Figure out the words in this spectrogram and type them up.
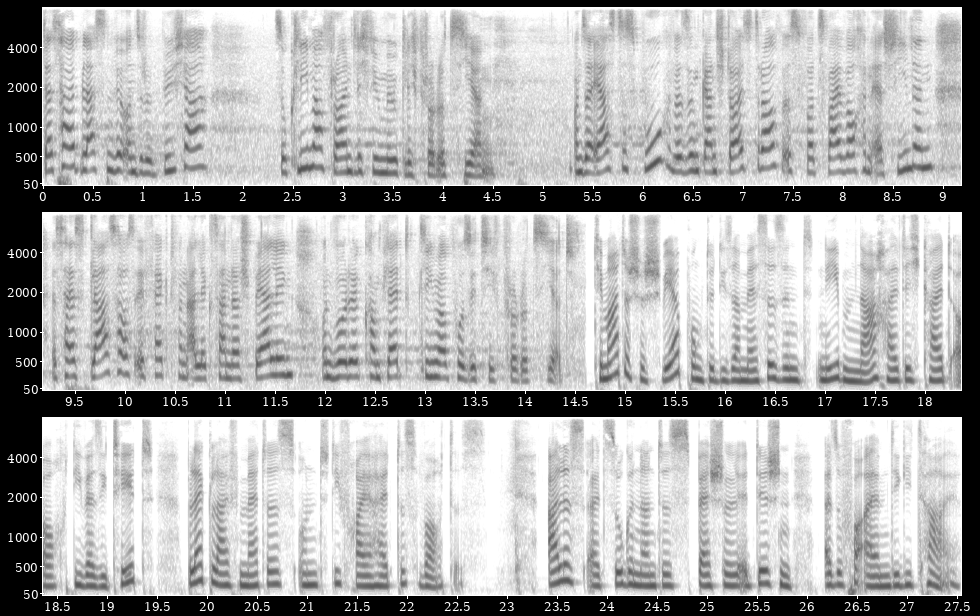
Deshalb lassen wir unsere Bücher so klimafreundlich wie möglich produzieren. Unser erstes Buch, wir sind ganz stolz drauf, ist vor zwei Wochen erschienen. Es heißt Glashauseffekt von Alexander Sperling und wurde komplett klimapositiv produziert. Thematische Schwerpunkte dieser Messe sind neben Nachhaltigkeit auch Diversität, Black Lives Matters und die Freiheit des Wortes. Alles als sogenannte Special Edition, also vor allem digital.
